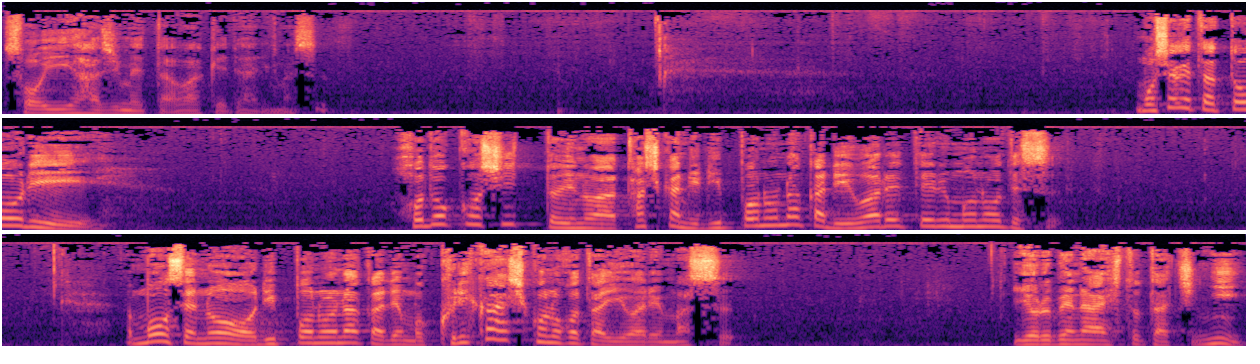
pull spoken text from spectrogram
そう言い始めたわけであります。申し上げた通り、施しというのは確かに立法の中で言われているものです。モーセの立法の中でも繰り返しこのことは言われます。よるべない人たちに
